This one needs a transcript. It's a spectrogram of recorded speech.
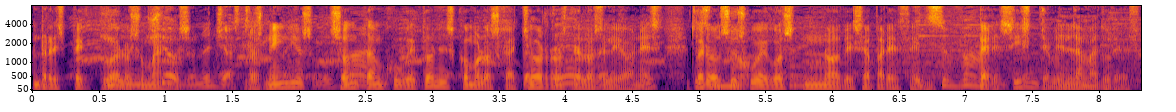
respecto a los humanos. Los niños son tan juguetones como los cachorros de los leones, pero sus juegos no desaparecen, persisten en la madurez.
